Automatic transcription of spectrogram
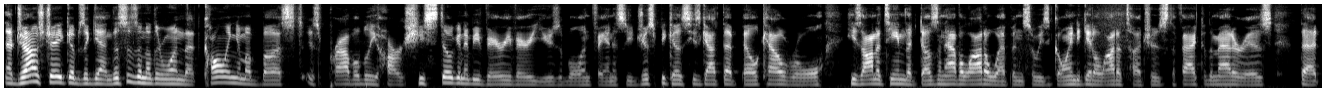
now, Josh Jacobs, again, this is another one that calling him a bust is probably harsh. He's still going to be very, very usable in fantasy just because he's got that bell cow role. He's on a team that doesn't have a lot of weapons, so he's going to get a lot of touches. The fact of the matter is that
